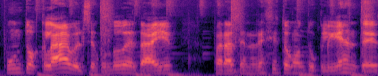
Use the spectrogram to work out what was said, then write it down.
punto clave, el segundo detalle para tener éxito con tu cliente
